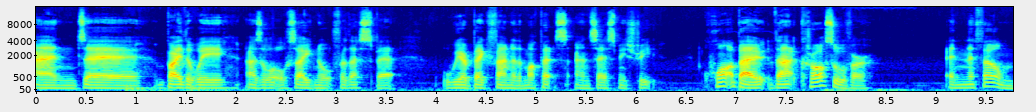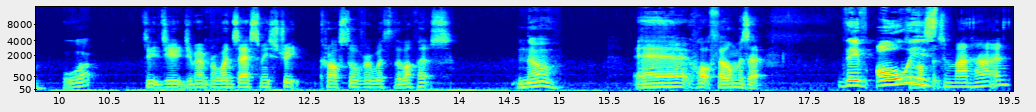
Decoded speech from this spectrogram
and uh, by the way, as a little side note for this bit, we are a big fan of the Muppets and Sesame Street. What about that crossover in the film? What? Do, do, you, do you remember when Sesame Street crossed over with the Muppets? No. Uh, what film is it? They've always Muppets in Manhattan?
